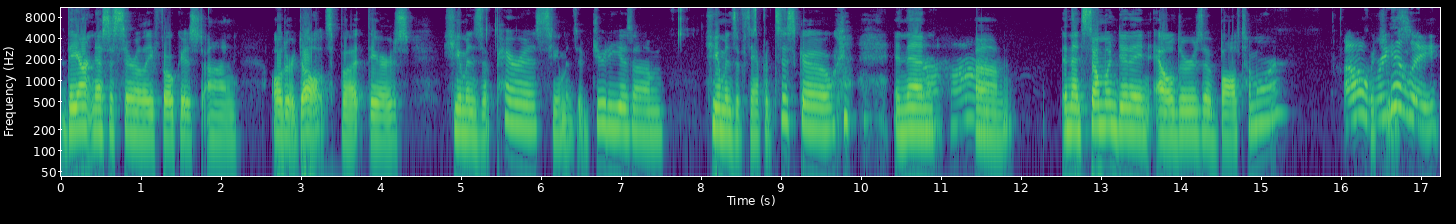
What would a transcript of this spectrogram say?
they aren't necessarily focused on older adults, but there's Humans of Paris, Humans of Judaism, Humans of San Francisco, and then Uh-huh. um, and then someone did an Elders of Baltimore. oh, which is- really?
